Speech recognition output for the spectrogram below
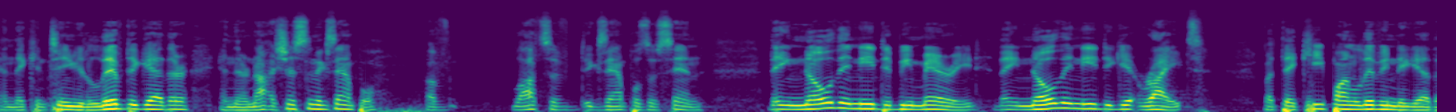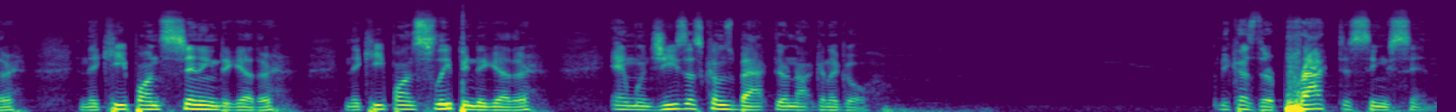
and they continue to live together and they're not. It's just an example of lots of examples of sin. They know they need to be married, they know they need to get right, but they keep on living together and they keep on sinning together and they keep on sleeping together. And when Jesus comes back, they're not going to go because they're practicing sin.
